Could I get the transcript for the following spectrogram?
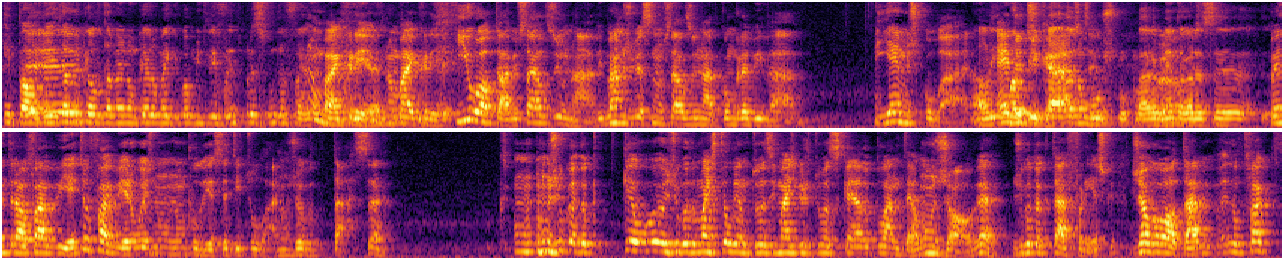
E Paulo uh, também que ele também não quer uma equipa muito diferente para segunda-feira. Não vai querer, não vai querer. E o Otávio sai lesionado, e vamos ver se não sai lesionado com gravidade. E é muscular. Ali é uma picada no músculo, claramente. Agora se... Para entrar o Fábio Vieira. Então o Fábio Vieira hoje não, não podia ser titular num jogo de taça. Um, um jogador que que é o jogador mais talentoso e mais virtuoso, se calhar, do plantel, não joga. O jogador que está fresco, joga o Otávio. Ele, de facto,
